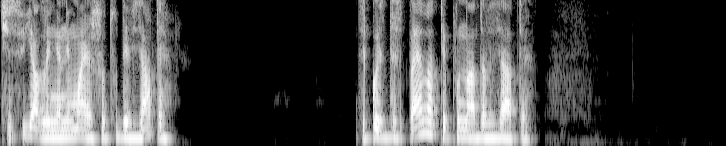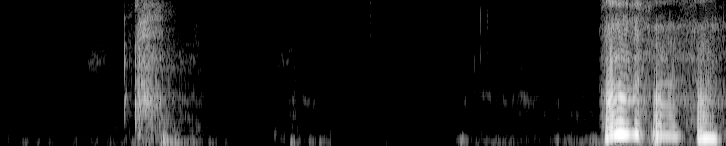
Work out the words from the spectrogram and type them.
Щось уявлення немає, що туди взяти. Якось диспела, типу, треба взяти.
